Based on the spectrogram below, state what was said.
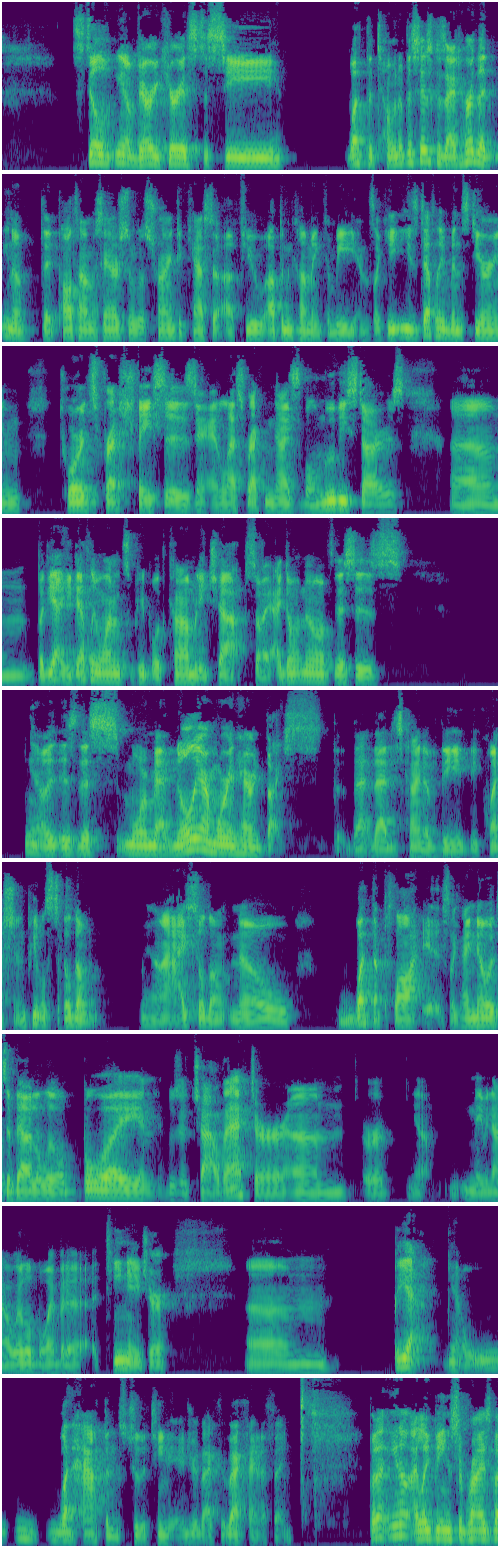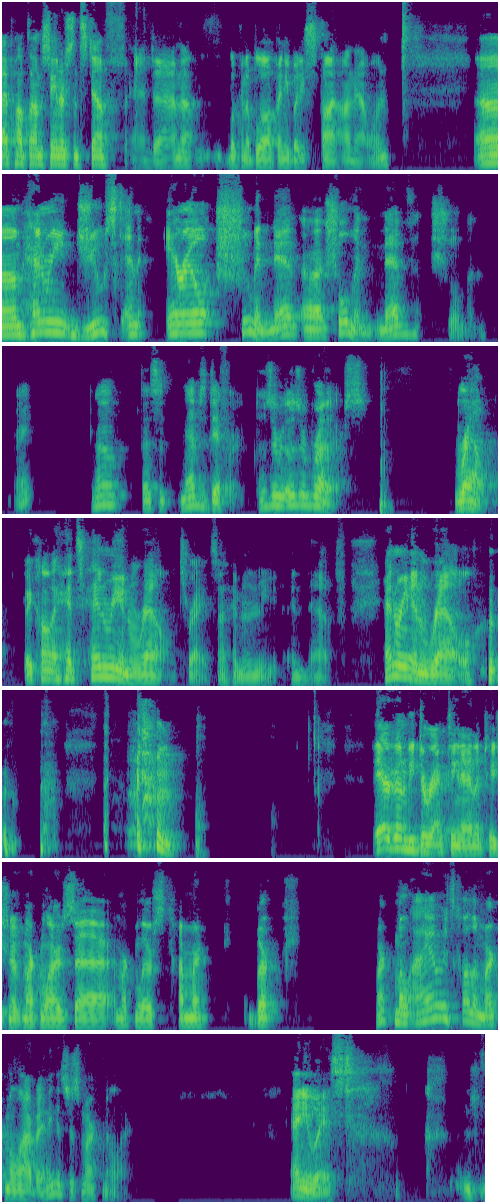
Still, you know, very curious to see what the tone of this is because I'd heard that you know that Paul Thomas Anderson was trying to cast a, a few up and coming comedians. Like he, he's definitely been steering towards fresh faces and less recognizable movie stars. Um, but yeah, he definitely wanted some people with comedy chops. So I, I, don't know if this is, you know, is this more Magnolia or more Inherent Vice? That that is kind of the the question. People still don't. You know, I still don't know what the plot is. Like I know it's about a little boy and who's a child actor, um, or you know maybe not a little boy, but a, a teenager. Um, but yeah, you know what happens to the teenager, that that kind of thing. But you know, I like being surprised by Paul Thomas Anderson stuff, and uh, I'm not looking to blow up anybody's spot on that one. Um, Henry Joost and Ariel Schulman, Nev uh, Schulman, Nev Schulman? No, that's Nev's different. Those are those are brothers. Rel. They call it it's Henry and Rel. That's right. It's not Henry and Nev. Henry and Rel. they are going to be directing an adaptation of Mark Millar's uh, Mark Millar's comic book. Mark Millar. I always call him Mark Millar, but I think it's just Mark Millar. Anyways,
